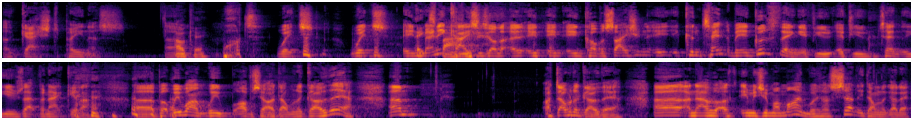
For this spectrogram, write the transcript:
a gashed penis. Um, Okay. What? Which, which in many cases, on, a- in, in, in conversation, it, it can tend to be a good thing if you if you tend to use that vernacular. uh, but we won't. We obviously, I don't want to go there. Um, I don't want to go there. Uh, and now an image in my mind which I certainly don't want to go there.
